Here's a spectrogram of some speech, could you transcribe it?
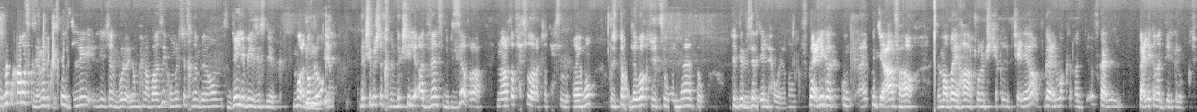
وتلقى راسك زعما دوك ال skills اللي اللي تنقولوا عليهم حنا basique هما اللي تخدم بهم في ال daily business ديالك. معظم الوقت داكشي باش تخدم داكشي اللي advanced بزاف راه. نهار تحصل راك تحصل vraiment تاخذ الوقت وتسول الناس وتدير بزاف ديال الحوايج. donc كاع اللي كنتي عارفها زعما by heart ولا مشيتي قلبتي عليها في كاع الوقت غد في كاع كاع اللي غدير لك الوقت.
